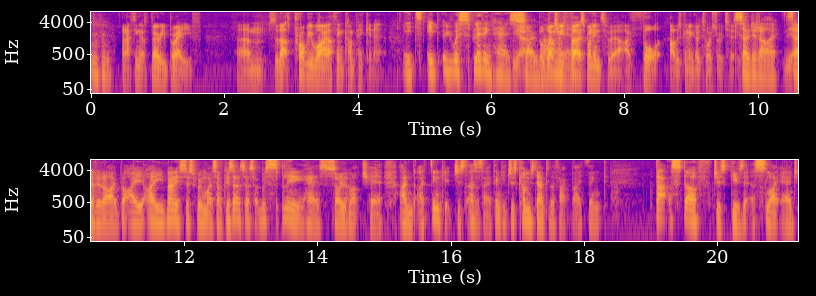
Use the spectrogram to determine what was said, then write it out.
and i think that's very brave um, so that's probably why i think i'm picking it it's it we're splitting hairs yeah. so but when we here. first went into it i thought i was going to go toy story 2 So did I. So did I. But I, I managed to swing myself because as I said, we're splitting hairs so Yeah. much here, and I think it just, as I say, I think it just comes down to the fact that I think that stuff just gives it a slight edge.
